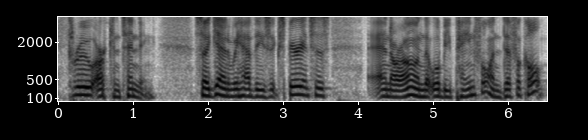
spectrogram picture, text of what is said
through our contending. So again, we have these experiences and our own that will be painful and difficult,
